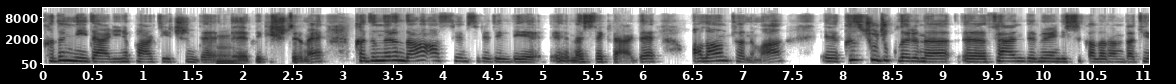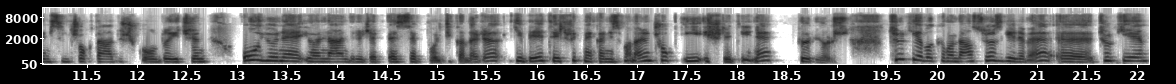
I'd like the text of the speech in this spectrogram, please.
kadın liderliğini parti içinde hmm. e, pekiştirme, kadınların daha az temsil edildiği e, mesleklerde alan tanıma, e, kız çocuklarını e, fen ve mühendislik alanında temsil çok daha düşük olduğu için o yöne yönlendirecek destek politikaları gibi teşvik mekanizmaların çok iyi işlediğini görüyoruz. Türkiye bakımından söz gelimi e, Türkiye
